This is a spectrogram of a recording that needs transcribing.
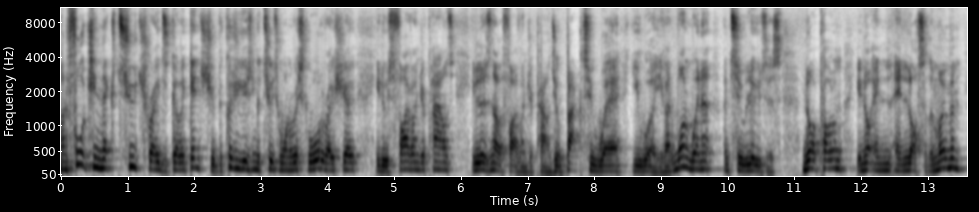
Unfortunately, the next two trades go against you because you're using a two to one risk reward ratio. You lose 500 pounds, you lose another 500 pounds. You're back to where you were. You've had one winner and two losers. Not a problem. You're not in, in loss at the moment.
